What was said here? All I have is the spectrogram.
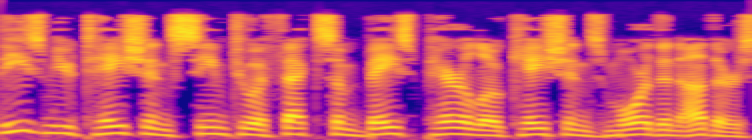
These mutations seem to affect some base pair locations more than others,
